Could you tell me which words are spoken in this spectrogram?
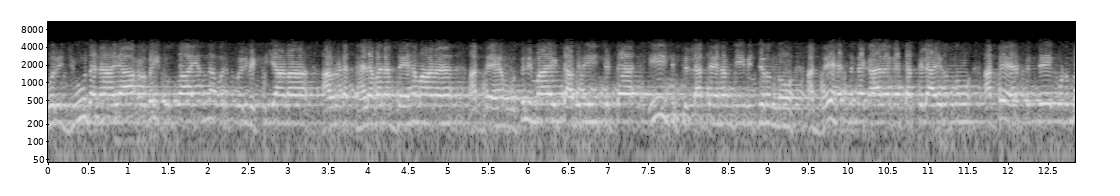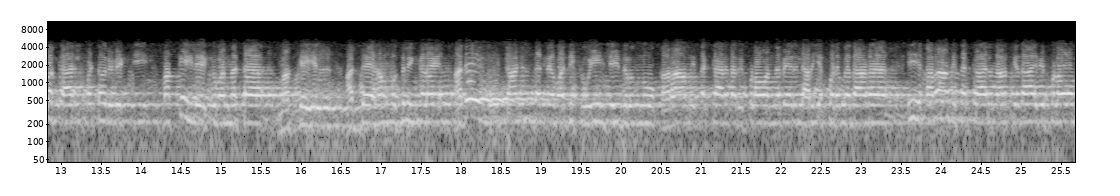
ഒരു ജൂതനായ എന്ന ഒരു വ്യക്തിയാണ്. അവരുടെ തലവൻ അദ്ദേഹമാണ്. അദ്ദേഹം മുസ്ലിമായിട്ട് അഭിനയിച്ചിട്ട് ഈജിപ്തിൽ അദ്ദേഹം ജീവിച്ചിരുന്നു. അദ്ദേഹത്തിന്റെ കാലഘട്ടത്തിലായിരുന്നു അദ്ദേഹത്തിന്റെ കുടുംബക്കാരിൽപ്പെട്ട ഒരു വ്യക്തി മക്കയിലേക്ക് വന്നിട്ട് മക്കയിൽ അദ്ദേഹം മുസ്ലിങ്ങളെ അതേ നൂറ്റാണ്ടിൽ തന്നെ വധിക്കുകയും ചെയ്തിരുന്നു. കറാമിത്തക്കാരുടെ വിപ്ലവം എന്ന പേരിൽ അറിയപ്പെടുന്നതാണ്. ഈ കറാമിത്തക്കാർ നടത്തിയതായ വിപ്ലവം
